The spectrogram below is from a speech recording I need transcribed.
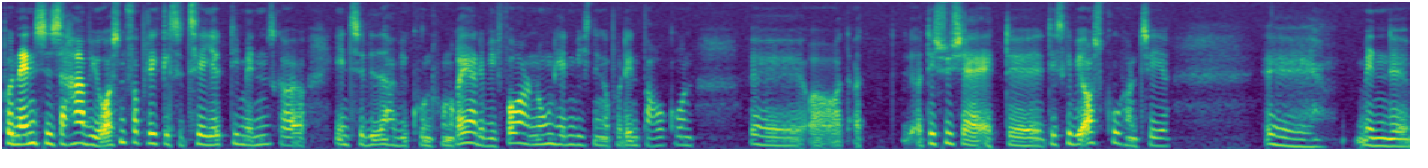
På den anden side, så har vi jo også en forpligtelse til at hjælpe de mennesker, og indtil videre har vi kunnet honorere det. Vi får nogle henvisninger på den baggrund, øh, og, og, og det synes jeg, at øh, det skal vi også kunne håndtere. Øh, men øh,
